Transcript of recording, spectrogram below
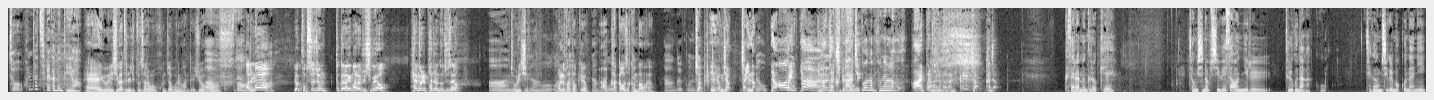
저 혼자 집에 가면 돼요. 에이, 은희 씨 같은 이쁜 사람을 혼자 보내면 안 되죠. 어, 아줌마! 여기 국수 좀 뜨끈하게 말아주시고요. 해물 파전도 주세요. 아, 저 은희 씨, 얼른 갔다 올게요. 가까워서 금방 와요. 안갈 건데. 자, 예, 영지야. 자, 있나? 야, 아, 빨리. 오빠. 야, 있나? 자, 집에 가야지. 아, 오빠는 보내려고? 아이, 빨리 일어나라니까. 자, 가자. 그 사람은 그렇게 정신없이 회사 언니를 들고 나갔고 제가 음식을 먹고 나니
